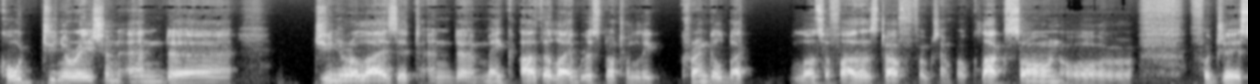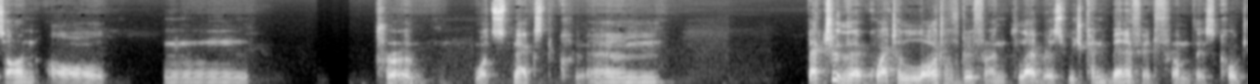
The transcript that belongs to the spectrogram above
code generation and uh, generalize it and uh, make other libraries, not only Krangl, but lots of other stuff, for example, Klaxon or for JSON or mm, pro, what's next? Um, actually, there are quite a lot of different libraries which can benefit from this code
